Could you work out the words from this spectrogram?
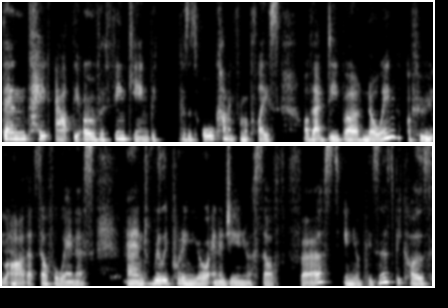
then take out the overthinking because it's all coming from a place of that deeper knowing of who you are that self-awareness and really putting your energy and yourself first in your business because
